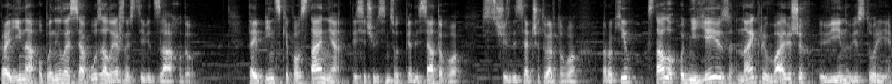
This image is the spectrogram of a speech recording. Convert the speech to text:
Країна опинилася у залежності від Заходу. Тайпінське повстання 1850-64 років стало однією з найкривавіших війн в історії.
